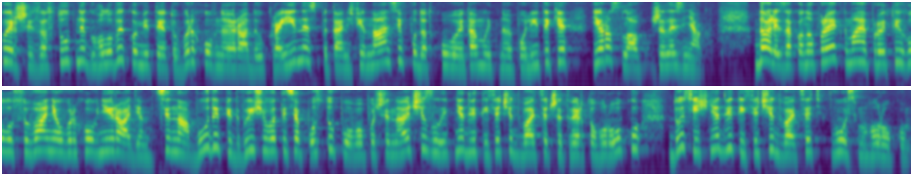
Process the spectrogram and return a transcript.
перший заступник голови комітету Верховної Ради України з питань фінансів, податкової та митної політики Ярослав Железняк. Далі законопроект має пройти голосування у Верховній Раді. Ціна буде підвищуватися поступово, починаючи з липня 2024 року до січня 2028 року.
